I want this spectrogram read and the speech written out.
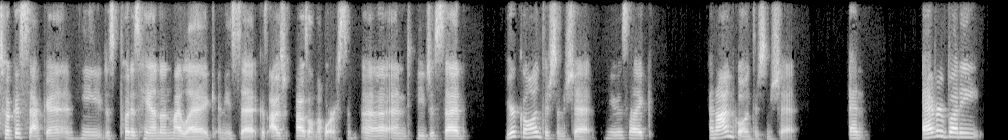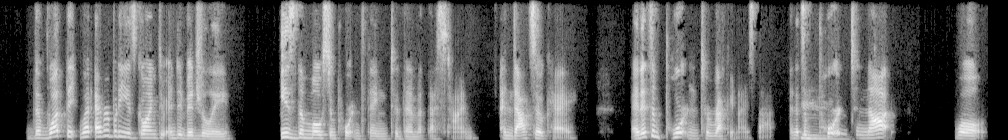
took a second and he just put his hand on my leg and he said, because I was I was on the horse, uh, and he just said, "You're going through some shit." He was like, and I'm going through some shit, and everybody, the what the what everybody is going through individually is the most important thing to them at this time, and that's okay. And it's important to recognize that. And it's mm-hmm. important to not, well,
